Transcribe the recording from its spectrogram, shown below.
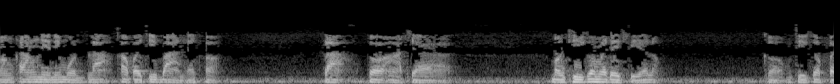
บางครั้งเนี่ยนิมนต์พระเข้าไปที่บ้านแล้วก็พระก็อาจจะบางทีก็ไม่ได้เสียหรอกก็บางทีก็ไป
